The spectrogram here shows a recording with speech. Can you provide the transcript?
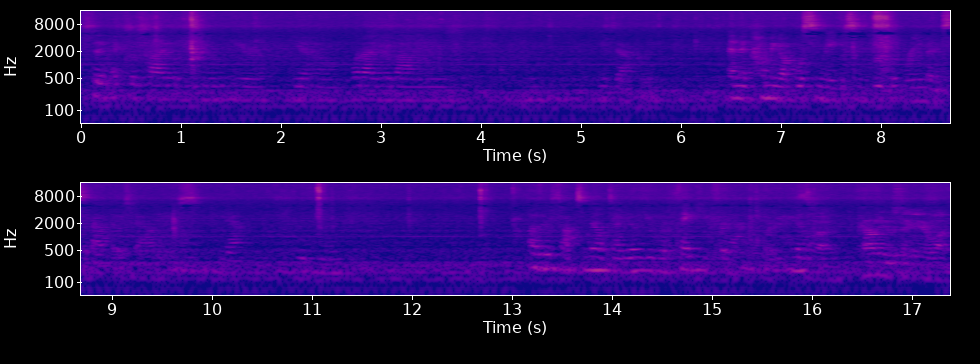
same exercise that we do here, you know, what are your values? Exactly. And then coming up with some, maybe some group agreements about those values. Yeah. Mhm. Other thoughts, Milt, I know you were, thank you for that. Milt. Uh, Connie was thinking along,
